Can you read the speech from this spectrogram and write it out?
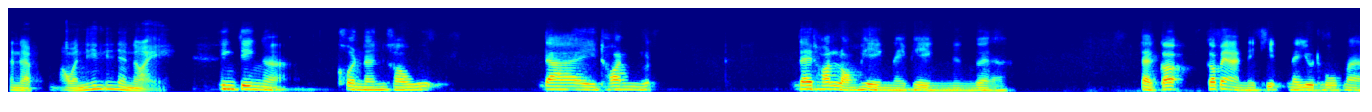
มันแบบเอาวันนิดนิดหน่อย จริง ๆ อะ คนนั้นเขาได้ท่อน ได้ท่อนร้องเพลงในเพลงหนึ่งด้วยนะ แต่ก็ก็ไปอ่านในคลิปใน YouTube มา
